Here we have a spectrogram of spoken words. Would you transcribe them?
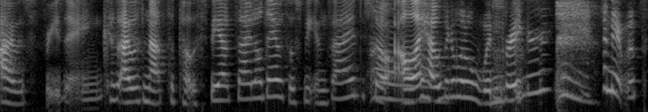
I was freezing because I was not supposed to be outside all day. I was supposed to be inside. So all I had was like a little oh. windbreaker, and it was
